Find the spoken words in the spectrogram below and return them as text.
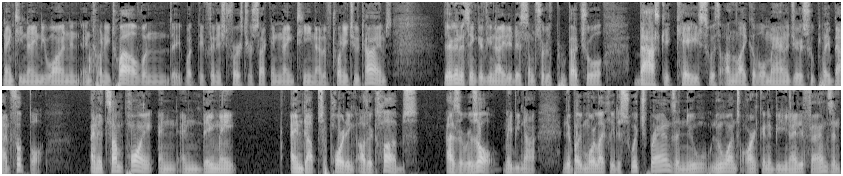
1991 and, and 2012 when they what they finished first or second 19 out of 22 times. They're going to think of United as some sort of perpetual basket case with unlikable managers who play bad football. And at some point, and, and they may end up supporting other clubs as a result. Maybe not. They're probably more likely to switch brands, and new new ones aren't going to be United fans. And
